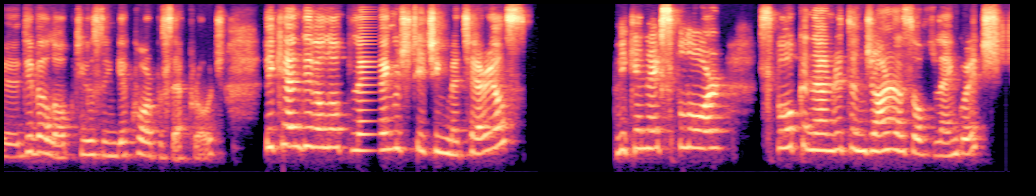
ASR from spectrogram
uh, developed using a corpus approach. We can develop language teaching materials. We can explore spoken and written genres of language.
